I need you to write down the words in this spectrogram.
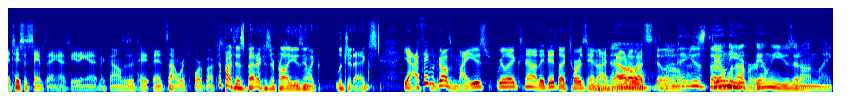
it tastes the same thing as eating it at McDonald's. It doesn't taste, and it's not worth four bucks. it probably tastes better because they're probably using like legit eggs. Yeah, I think McDonald's might use real eggs now. They did like towards the end. I, I don't know. if That's still. No. They use the They only whatever. they only use it on like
